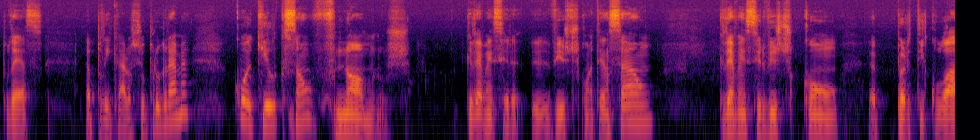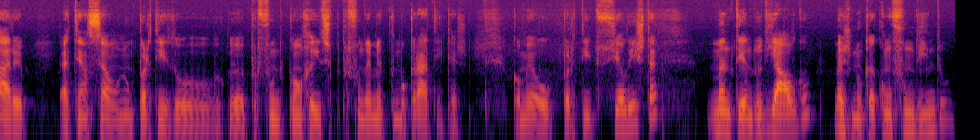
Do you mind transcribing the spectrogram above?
pudesse aplicar o seu programa, com aquilo que são fenómenos que devem ser eh, vistos com atenção, que devem ser vistos com eh, particular atenção num partido uh, profundo, com raízes profundamente democráticas, como é o Partido Socialista, mantendo o diálogo, mas nunca confundindo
